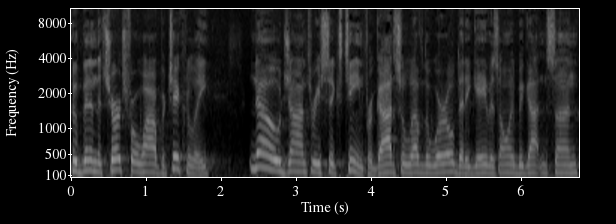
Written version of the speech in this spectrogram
who've been in the church for a while particularly know John 3:16, for God so loved the world that he gave his only begotten son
